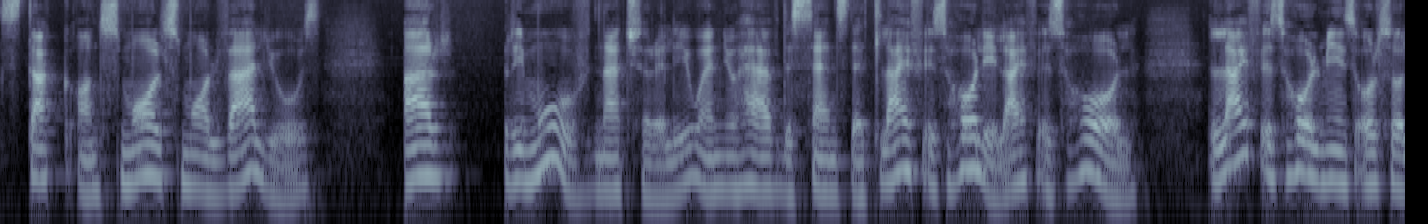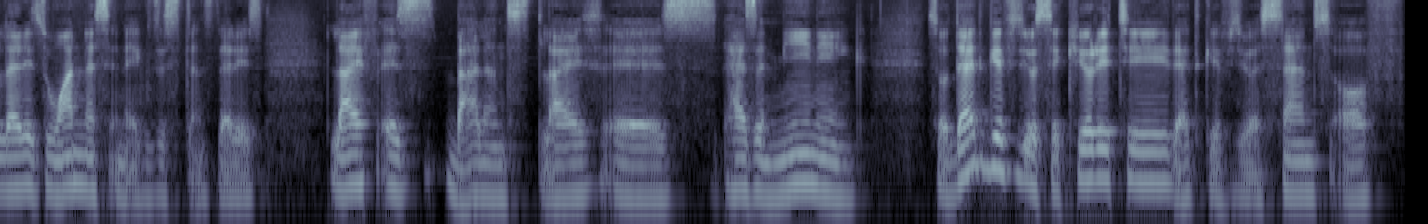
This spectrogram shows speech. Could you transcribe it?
stuck on small, small values, are removed naturally when you have the sense that life is holy, life is whole. Life is whole means also there is oneness in existence. There is life is balanced, life is has a meaning. So that gives you security, that gives you a sense of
